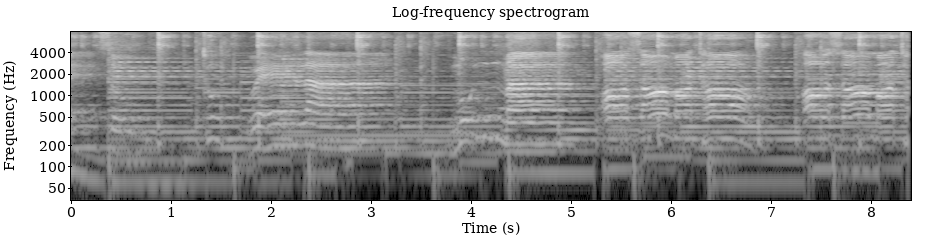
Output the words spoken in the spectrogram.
เป็นสุขทุกเวลา หมุนมา อสมท อสมท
